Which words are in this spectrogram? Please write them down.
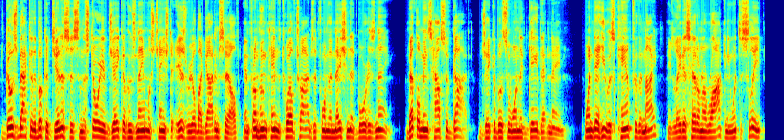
It goes back to the book of Genesis and the story of Jacob, whose name was changed to Israel by God Himself, and from whom came the twelve tribes that formed the nation that bore his name. Bethel means house of God. Jacob was the one that gave that name. One day he was camped for the night. He laid his head on a rock and he went to sleep.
